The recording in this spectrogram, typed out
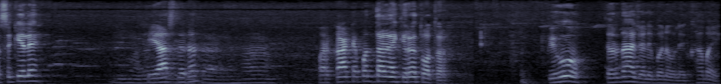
कसं केलंय? हे असलं का? फार काट्या पण तळल्या की रतो तर. पिहू तर दहाजाने बनवलंय. खा बाई.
